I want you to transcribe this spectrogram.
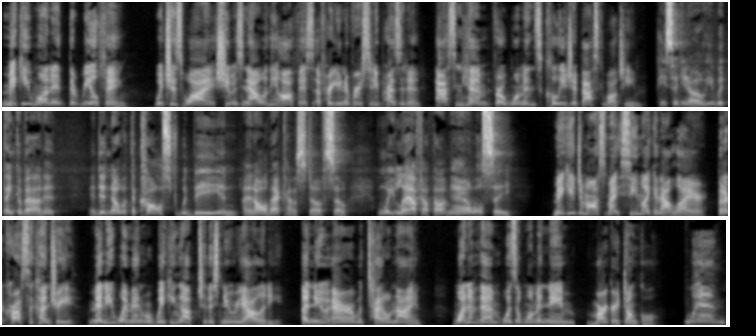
Mickey wanted the real thing, which is why she was now in the office of her university president, asking him for a women's collegiate basketball team. He said, you know, he would think about it and didn't know what the cost would be and, and all that kind of stuff. So when we left, I thought, yeah, we'll see. Mickey DeMoss might seem like an outlier, but across the country, many women were waking up to this new reality, a new era with Title IX. One of them was a woman named Margaret Dunkle. When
